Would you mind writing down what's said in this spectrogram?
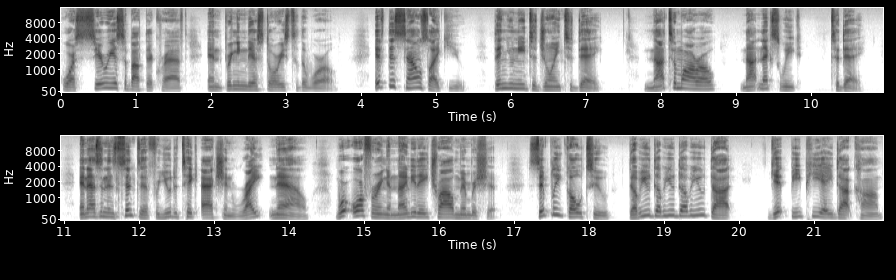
who are serious about their craft and bringing their stories to the world. If this sounds like you, then you need to join today. Not tomorrow, not next week, today. And as an incentive for you to take action right now, we're offering a 90 day trial membership. Simply go to www.getbpa.com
